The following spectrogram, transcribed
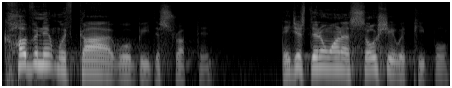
covenant with God will be disrupted. They just didn't want to associate with people.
